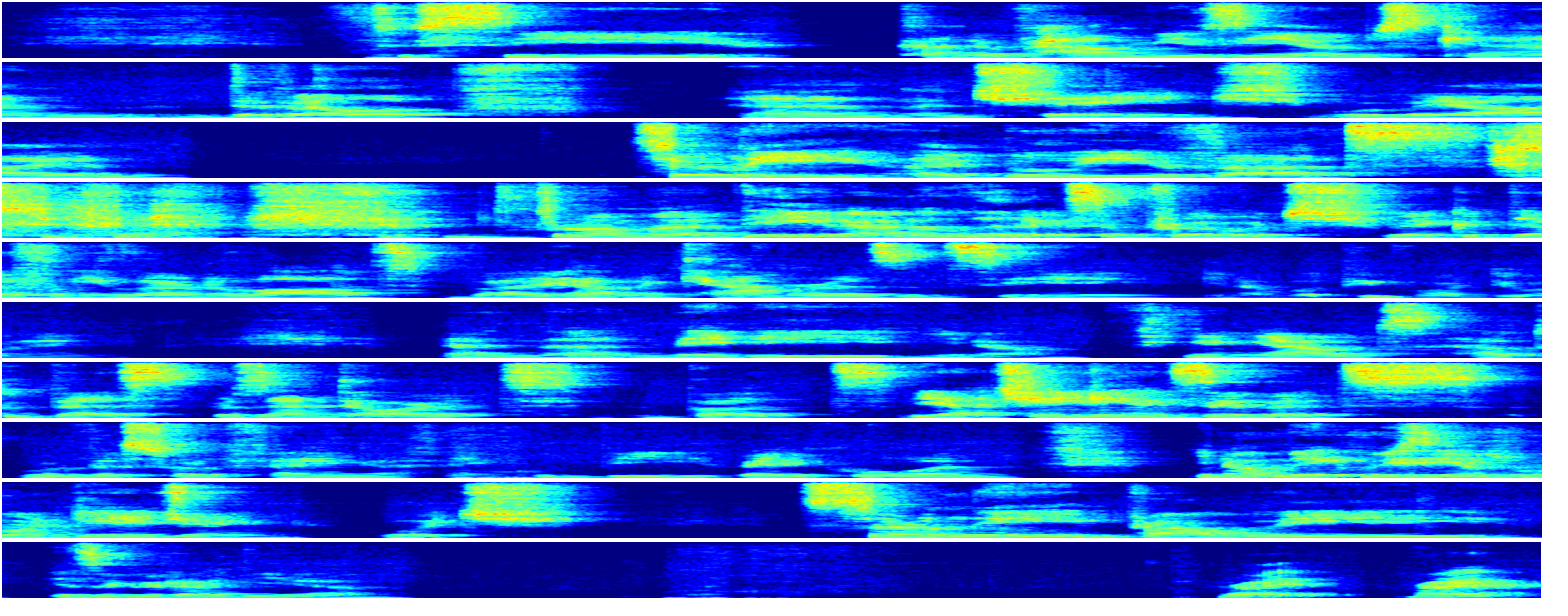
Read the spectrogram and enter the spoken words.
to see kind of how museums can develop and, and change with AI. And certainly, I believe that from a data analytics approach, they could definitely learn a lot by having cameras and seeing, you know, what people are doing and, and maybe you know figuring out how to best present art. But yeah changing exhibits with this sort of thing i think would be very cool. And you know make museums more engaging which certainly probably is a good idea. Right right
